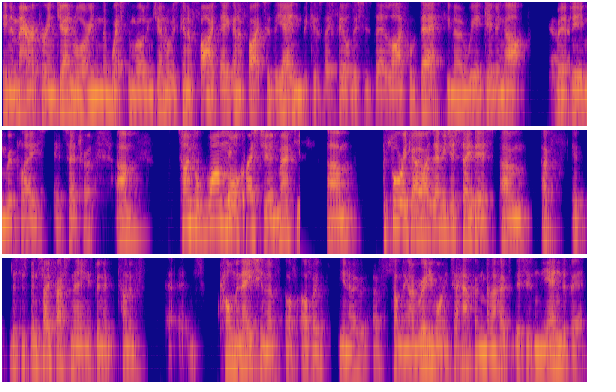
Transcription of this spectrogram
in America in general or in the Western world in general is going to fight. They're going to fight to the end because they feel this is their life or death. You know, we are giving up, we're being replaced, etc. Um, time for one more question, Matthew. Um, before we go, let me just say this. Um, I've, it, this has been so fascinating. It's been a kind of culmination of, of, of a, you know, of something I really wanted to happen, but I hope this isn't the end of it.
